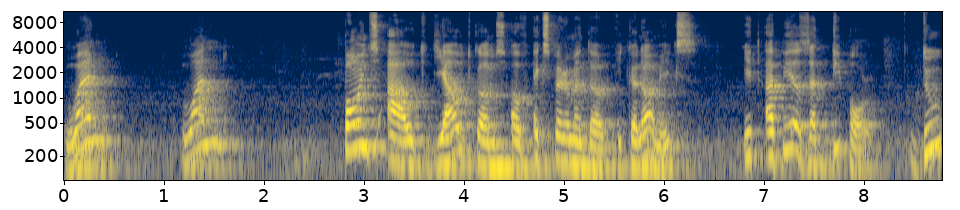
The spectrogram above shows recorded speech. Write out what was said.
When one points out the outcomes of experimental economics, it appears that people do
